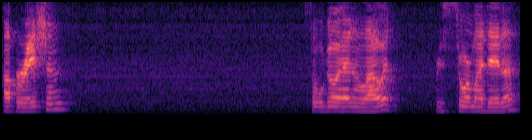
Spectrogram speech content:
operation. So we'll go ahead and allow it. Restore my data.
